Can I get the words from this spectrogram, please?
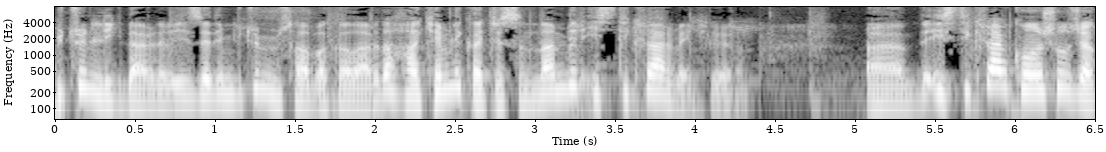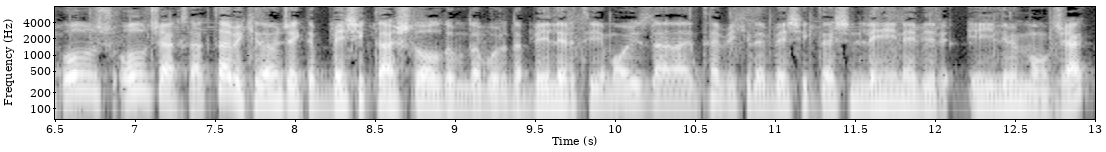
bütün liglerde ve izlediğim bütün müsabakalarda hakemlik açısından bir istikrar bekliyorum. Ee, de istikrar konuşulacak ol- olacaksak tabii ki de öncelikle Beşiktaşlı olduğumu da burada belirteyim. O yüzden hani tabii ki de Beşiktaş'ın lehine bir eğilimim olacak.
